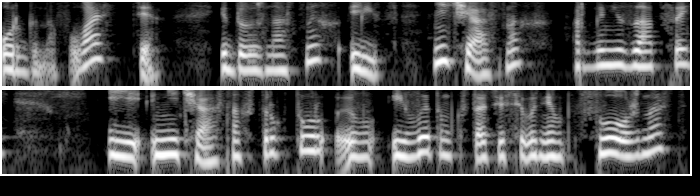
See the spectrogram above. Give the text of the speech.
органов власти и должностных лиц, не частных организаций и не частных структур. И в этом, кстати, сегодня сложность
